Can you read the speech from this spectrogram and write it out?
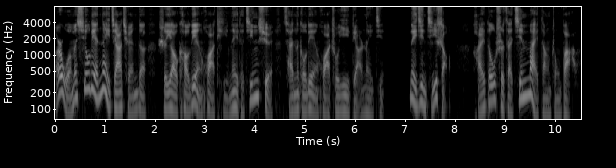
而我们修炼内家拳的是要靠炼化体内的精血，才能够炼化出一点内劲，内劲极少，还都是在筋脉当中罢了。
